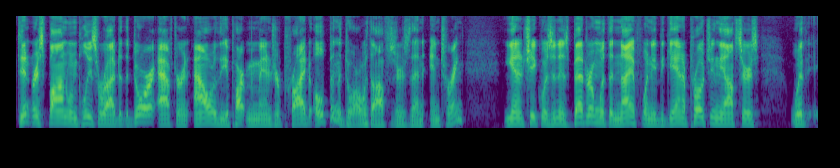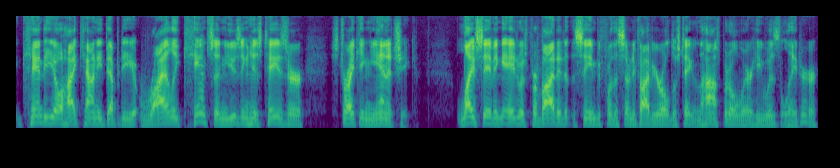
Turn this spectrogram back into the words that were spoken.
didn't respond when police arrived at the door. After an hour, the apartment manager pried open the door with officers then entering. Yanichik was in his bedroom with a knife when he began approaching the officers with Kandiyohi County Deputy Riley Campson using his taser, striking Yanichik. Life saving aid was provided at the scene before the 75 year old was taken to the hospital, where he was later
